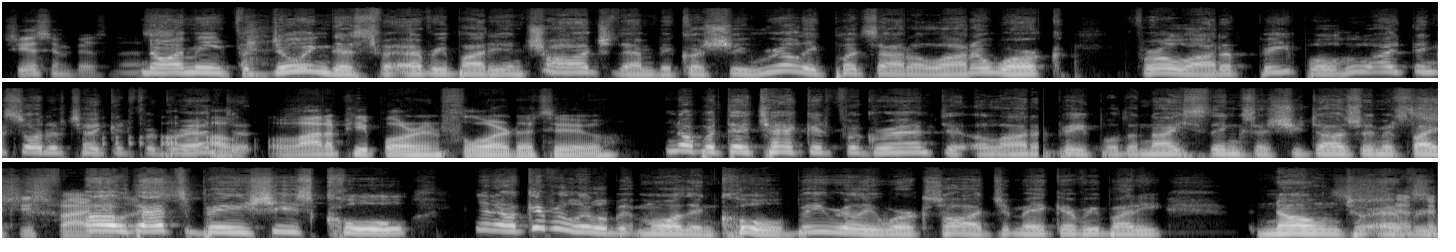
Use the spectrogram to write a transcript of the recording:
She is in business. No, I mean for doing this for everybody and charge them because she really puts out a lot of work for a lot of people who I think sort of take it for A- a- granted. a lot of people are in Florida too. No, but they take it for granted. A lot of people, the nice things that she does, and it's like, she's oh, that's B. She's cool. You know, give her a little bit more than cool. B really works hard to make everybody known to She everybody. a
